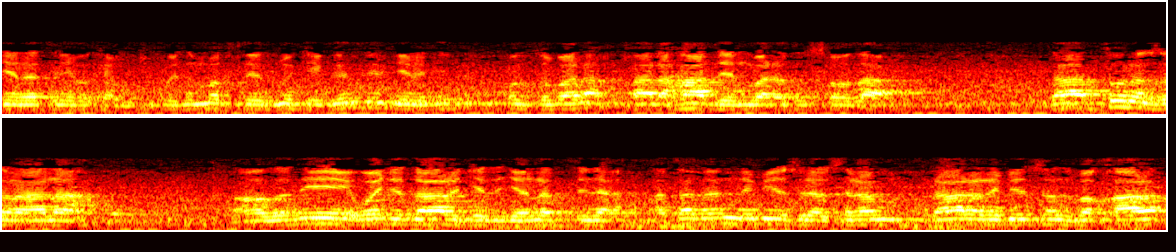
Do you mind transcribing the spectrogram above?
جنت نے وکم چھ مقصد میں کی گندی جنت قلت بلا قال هذه المراه السوداء. ذات زنانه هذه وجدار جنت اتى النبي صلى الله عليه وسلم قال النبي صلى الله عليه وسلم بقارت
